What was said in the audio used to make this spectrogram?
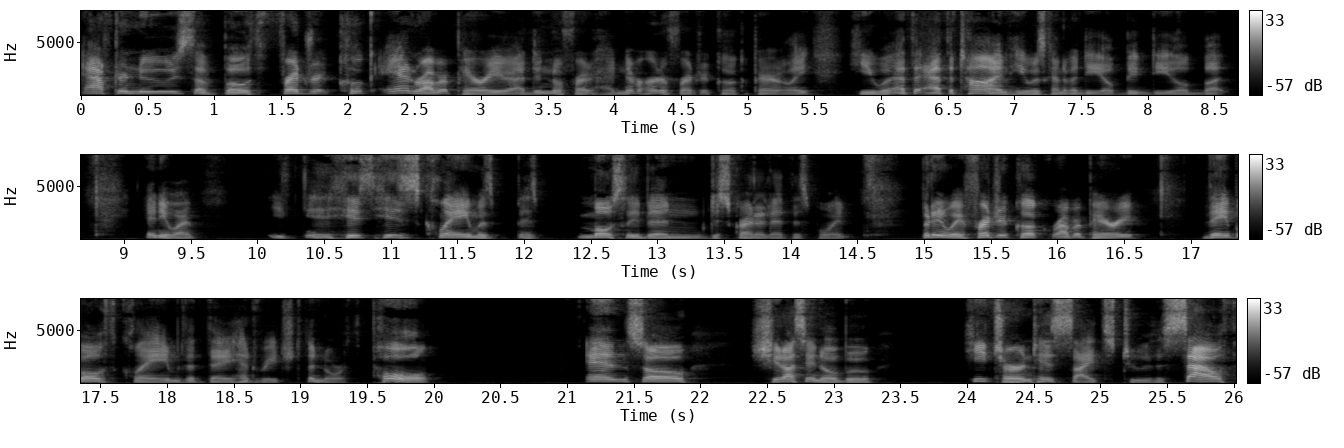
after news of both Frederick Cook and Robert Peary, I didn't know Fred had never heard of Frederick Cook. Apparently, he was at the at the time he was kind of a deal, big deal. But anyway, his his claim was has mostly been discredited at this point. But anyway, Frederick Cook, Robert Peary, they both claimed that they had reached the North Pole. And so Shirase Nobu, he turned his sights to the south,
